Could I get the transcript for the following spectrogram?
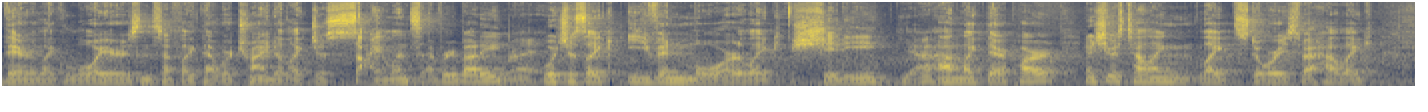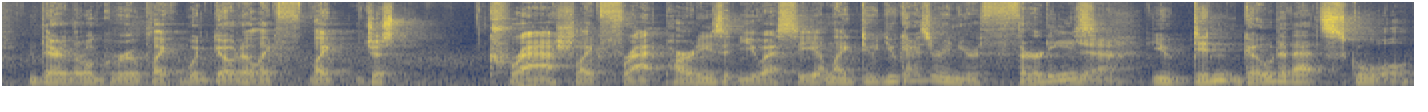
their like lawyers and stuff like that were trying to like just silence everybody, Right. which is like even more like shitty Yeah. on like their part. And she was telling like stories about how like their little group like would go to like f- like just crash like frat parties at USC. I'm like, dude, you guys are in your 30s. Yeah. You didn't go to that school.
